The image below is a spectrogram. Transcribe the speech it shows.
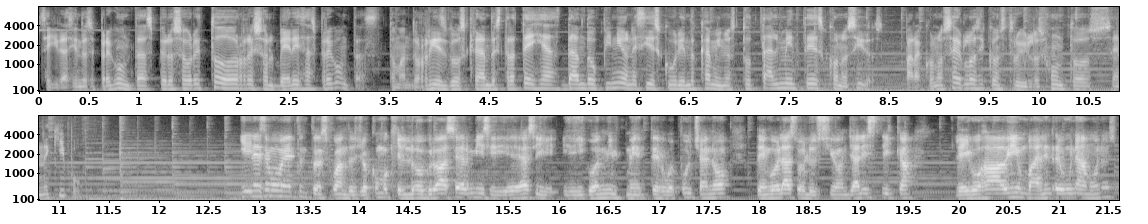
Seguir haciéndose preguntas, pero sobre todo resolver esas preguntas, tomando riesgos, creando estrategias, dando opiniones y descubriendo caminos totalmente desconocidos para conocerlos y construirlos juntos en equipo. Y en ese momento, entonces, cuando yo como que logro hacer mis ideas y, digo en mi mente, pucha, no, tengo la solución ya listica, le digo, Javi, Valen, reunámonos.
